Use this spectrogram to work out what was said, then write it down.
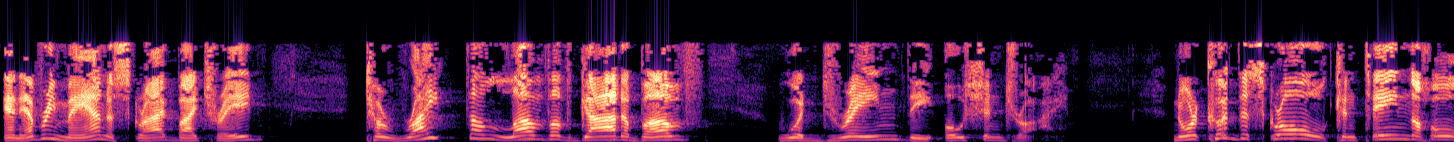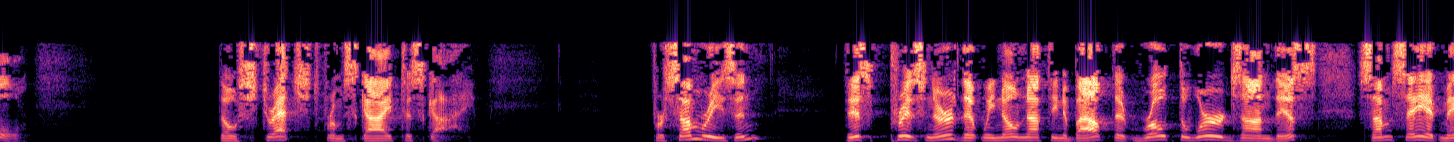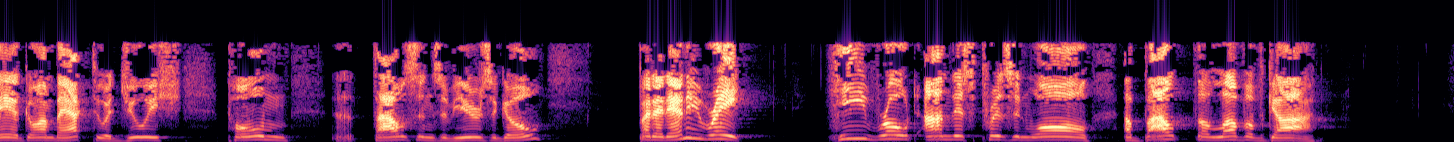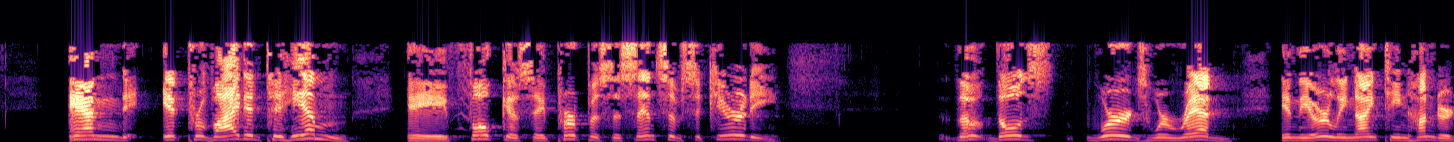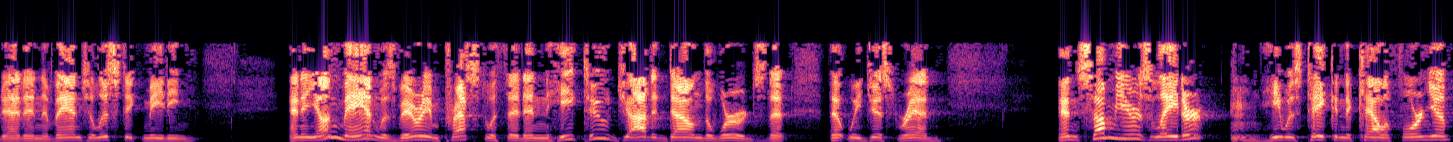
and every man a scribe by trade? To write the love of God above would drain the ocean dry. Nor could the scroll contain the whole, though stretched from sky to sky. For some reason, this prisoner that we know nothing about that wrote the words on this, some say it may have gone back to a Jewish poem uh, thousands of years ago. But at any rate, he wrote on this prison wall about the love of God. And it provided to him a focus, a purpose, a sense of security. Those words were read in the early 1900 at an evangelistic meeting. And a young man was very impressed with it and he too jotted down the words that, that we just read. And some years later, he was taken to California.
